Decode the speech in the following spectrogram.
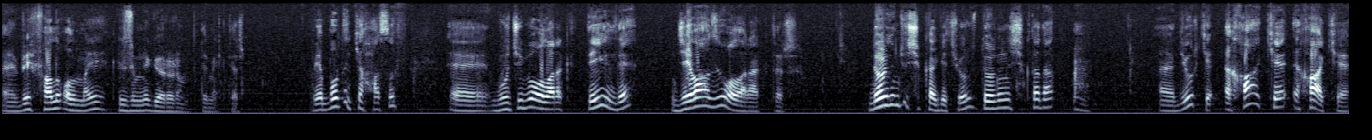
e, vefalı olmayı lüzumlu görürüm demektir. Ve buradaki hasıf e, vücubi olarak değil de cevazi olaraktır. Dördüncü şıkka geçiyoruz. Dördüncü şıkta da e, diyor ki ehake ehake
